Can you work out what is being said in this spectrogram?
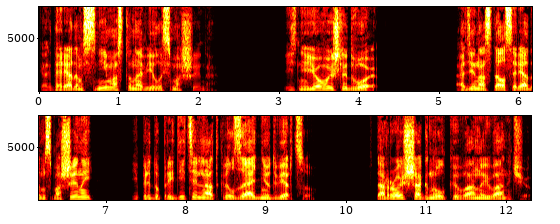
когда рядом с ним остановилась машина. Из нее вышли двое. Один остался рядом с машиной и предупредительно открыл заднюю дверцу. Второй шагнул к Ивану Ивановичу.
